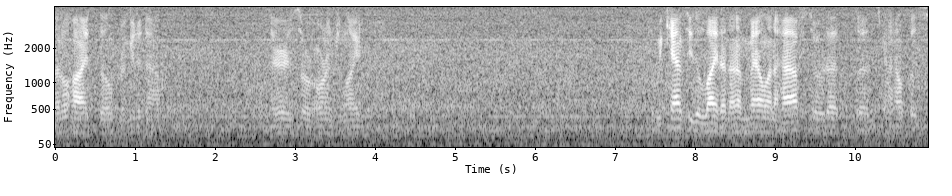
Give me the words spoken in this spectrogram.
Little high still, bringing it down. There's our orange light. Can't see the light at a mile and a half, so that's uh, that's gonna help us.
